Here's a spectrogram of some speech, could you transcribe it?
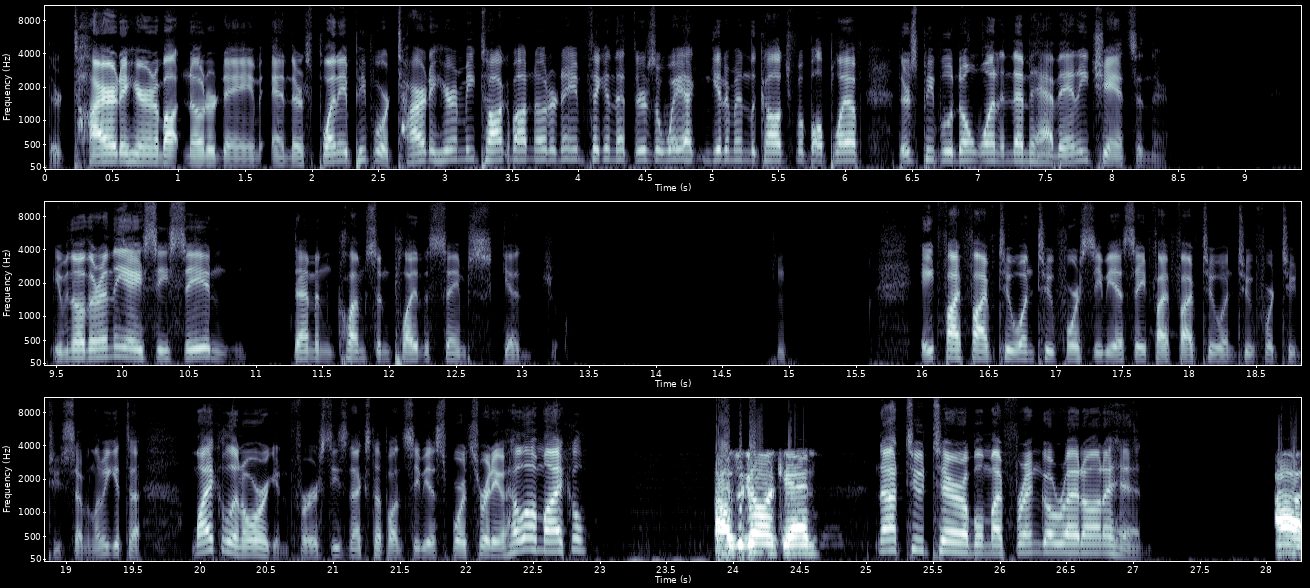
They're tired of hearing about Notre Dame, and there's plenty of people who are tired of hearing me talk about Notre Dame, thinking that there's a way I can get them in the college football playoff. There's people who don't want them to have any chance in there, even though they're in the ACC and them and Clemson play the same schedule. Hmm. 855-2124-CBS, 855-212-4227. Let me get to Michael in Oregon first. He's next up on CBS Sports Radio. Hello, Michael. How's it going, Ken? Not too terrible, my friend. Go right on ahead. Uh,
